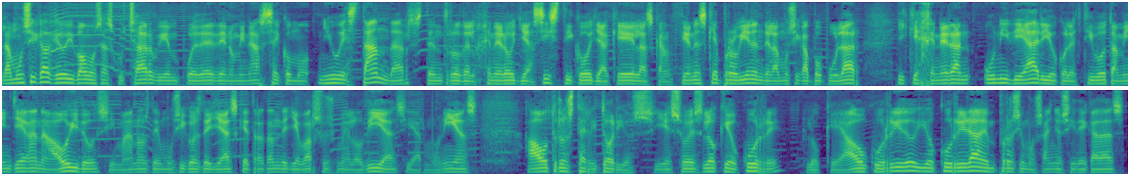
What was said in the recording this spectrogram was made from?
La música que hoy vamos a escuchar bien puede denominarse como New Standards dentro del género jazzístico, ya que las canciones que provienen de la música popular y que generan un ideario colectivo también llegan a oídos y manos de músicos de jazz que tratan de llevar sus melodías y armonías a otros territorios. Y eso es lo que ocurre, lo que ha ocurrido y ocurrirá en próximos años y décadas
